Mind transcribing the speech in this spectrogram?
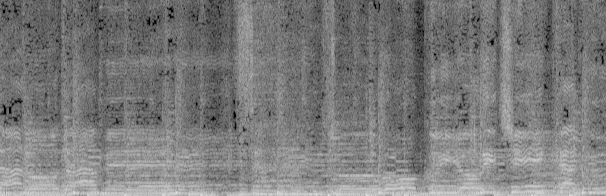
たのだめ。遠くより近く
